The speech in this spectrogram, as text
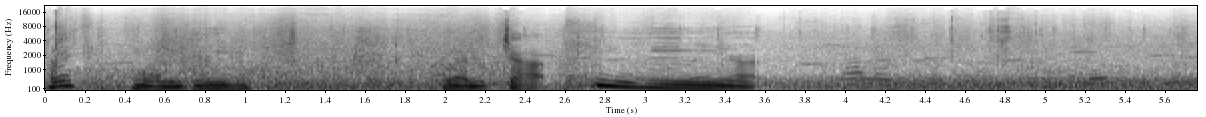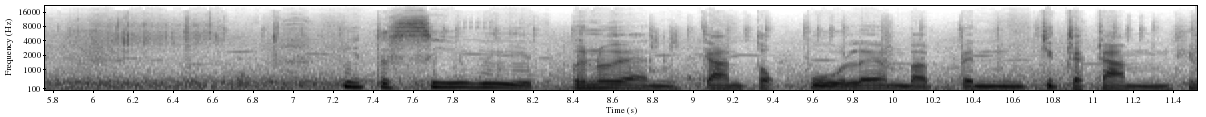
เฮ้ย เหมือนมี เหมือนจะมีอะมีแต่ซีวีดเพื่อนๆการตกปูเริ่มแบบเป็นกิจกรรมที่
